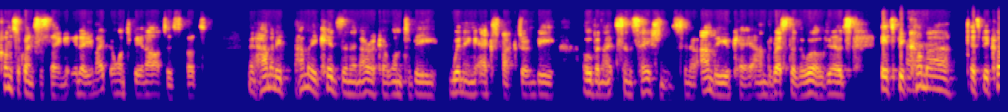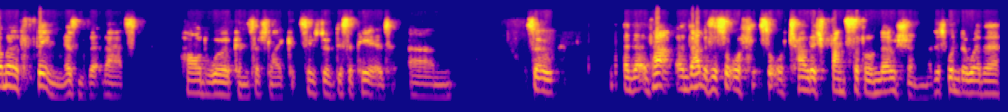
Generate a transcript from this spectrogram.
consequences thing. You know, you might want to be an artist, but I mean, how many how many kids in America want to be winning X Factor and be overnight sensations? You know, and the UK and the rest of the world. You know, it's it's become a it's become a thing, isn't it? That hard work and such like it seems to have disappeared. Um, so, and that that- and that is a sort of sort of childish, fanciful notion. I just wonder whether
